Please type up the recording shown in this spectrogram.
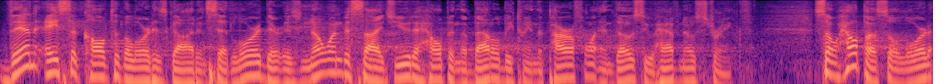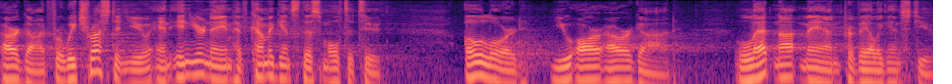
Then Asa called to the Lord his God and said, Lord, there is no one besides you to help in the battle between the powerful and those who have no strength. So help us, O Lord our God, for we trust in you and in your name have come against this multitude. O Lord, you are our God. Let not man prevail against you.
